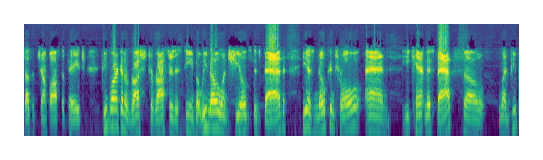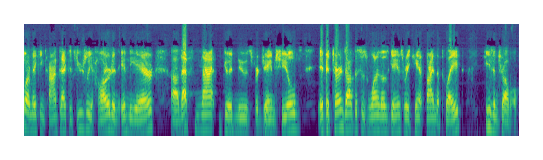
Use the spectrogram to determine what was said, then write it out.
doesn't jump off the page. People aren't going to rush to roster this team, but we know when Shields is bad, he has no control and he can't miss bats. So when people are making contact, it's usually hard and in the air. Uh, that's not good news for James Shields. If it turns out this is one of those games where he can't find the plate, he's in trouble.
